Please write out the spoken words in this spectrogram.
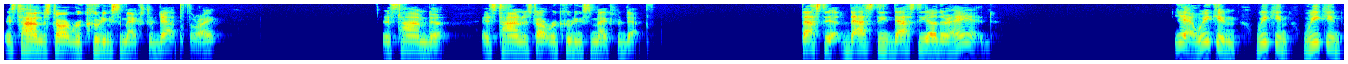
It's time to start recruiting some extra depth, right? It's time to it's time to start recruiting some extra depth. That's the that's the that's the other hand. Yeah, we can we can we can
